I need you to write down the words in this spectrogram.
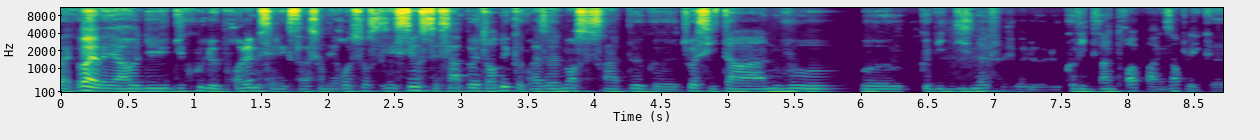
Ouais, ouais alors, du, du, coup, le problème, c'est l'extraction des ressources. Sinon, c'est un peu tordu comme raisonnement. Ce serait un peu que, tu vois, si tu as un nouveau euh, Covid-19, le, le Covid-23, par exemple, et que,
